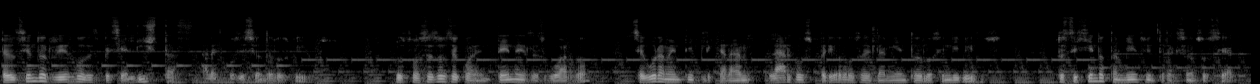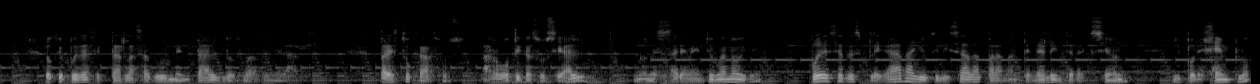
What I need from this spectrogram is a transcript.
reduciendo el riesgo de especialistas a la exposición de los virus. Los procesos de cuarentena y resguardo seguramente implicarán largos periodos de aislamiento de los individuos, restringiendo también su interacción social, lo que puede afectar la salud mental de los más vulnerables. Para estos casos, la robótica social, no necesariamente humanoide, puede ser desplegada y utilizada para mantener la interacción y, por ejemplo,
